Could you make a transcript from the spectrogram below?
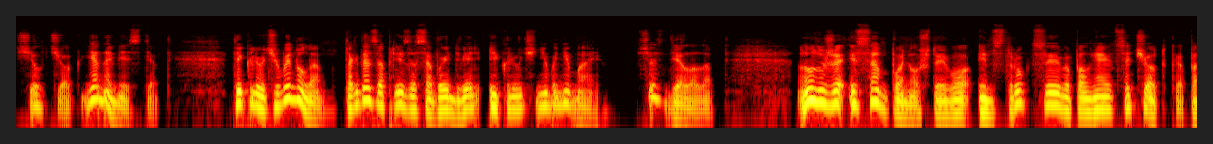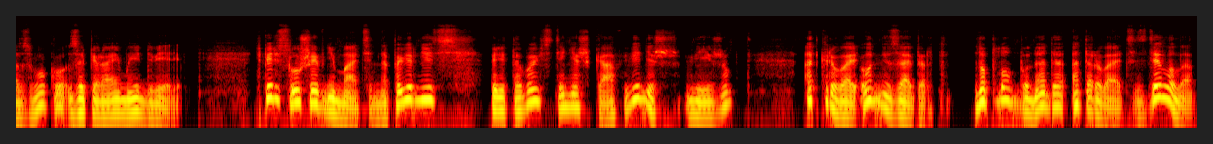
Щелчок. Я на месте. Ты ключ вынула? Тогда запри за собой дверь и ключ не вынимай. Все сделала. Но он уже и сам понял, что его инструкции выполняются четко, по звуку запираемой двери. Теперь слушай внимательно. Повернись перед тобой в стене шкаф. Видишь? Вижу. Открывай, он не заперт. Но пломбу надо оторвать. Сделала?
